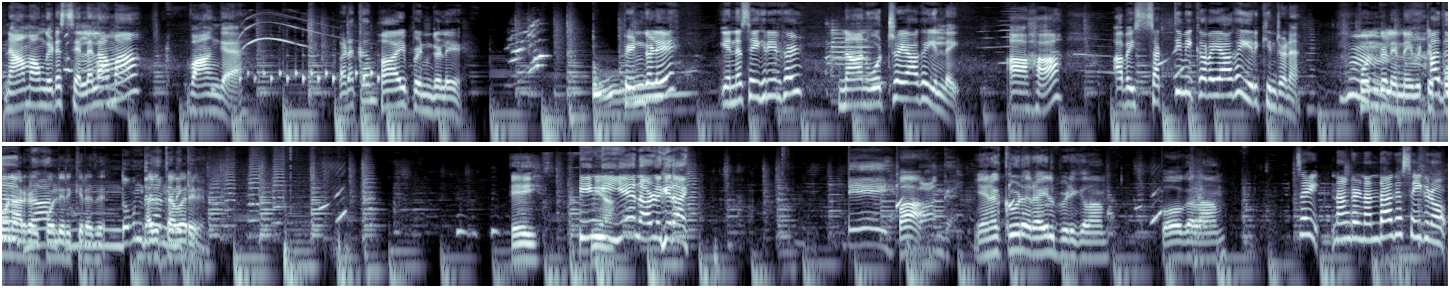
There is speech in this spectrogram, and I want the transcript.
நாம் அவங்ககிட்ட செல்லலாமா? வாங்க. ஹாய் பெண்களே. பெண்களே என்ன செய்கிறீர்கள்? நான் ஒற்றையாக இல்லை. ஆஹா அவை சக்தி மிக்கவையாக இருக்கின்றன பொண்கள் என்னை விட்டு அது போனார்கள் நான் போல் இருக்கிறது அது தவறு. ஏய் நீ ஏன் அழுகிறாய்? பா எனக்கு கூட ரயில் பிடிக்கலாம். போகலாம். சரி நாங்கள் நன்றாக செய்கிறோம்.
